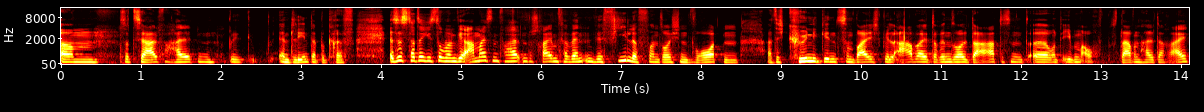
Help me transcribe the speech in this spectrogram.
ähm, Sozialverhalten be entlehnter Begriff. Es ist tatsächlich so, wenn wir Ameisenverhalten beschreiben, verwenden wir viele von solchen Worten. Also ich Königin zum Beispiel, Arbeiterin, Soldat das sind, äh, und eben auch Sklavenhalterei.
